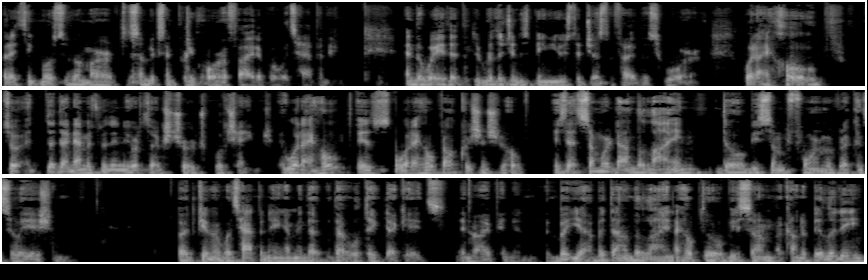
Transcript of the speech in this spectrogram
but I think most of them are to some extent pretty horrified about what's happening and the way that the religion is being used to justify this war. What I hope so uh, the dynamics within the Orthodox Church will change. What I hope is what I hope all Christians should hope is that somewhere down the line there will be some form of reconciliation. But given what's happening, I mean that that will take decades, in my opinion. But yeah, but down the line, I hope there will be some accountability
